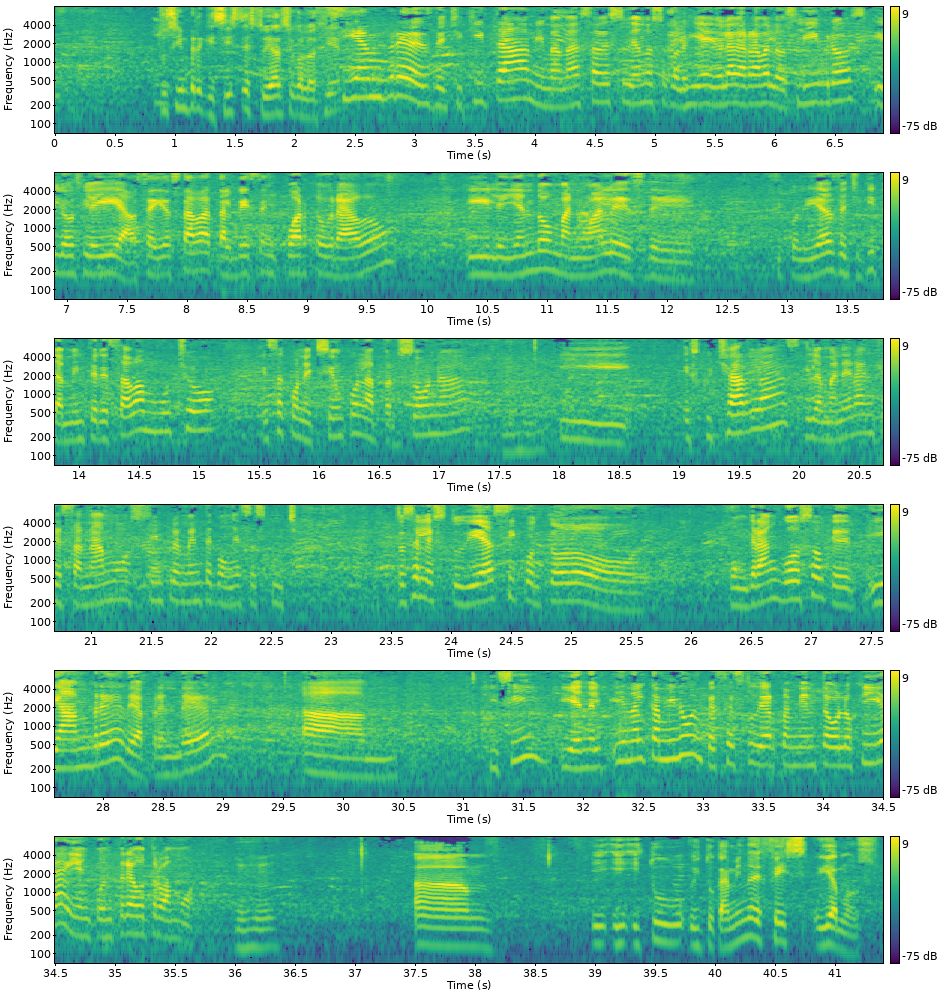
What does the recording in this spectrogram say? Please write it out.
¿Tú siempre quisiste estudiar psicología? Siempre, desde chiquita, mi mamá estaba estudiando psicología, yo le agarraba los libros y los leía, o sea, yo estaba tal vez en cuarto grado y leyendo manuales de psicología desde chiquita. Me interesaba mucho esa conexión con la persona y escucharlas y la manera en que sanamos simplemente con esa escucha. Entonces le estudié así con todo, con gran gozo que, y hambre de aprender. y sí, y en, el, y en el camino empecé a estudiar también teología y encontré otro amor. y, y, tu, y tu camino de fe, digamos,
